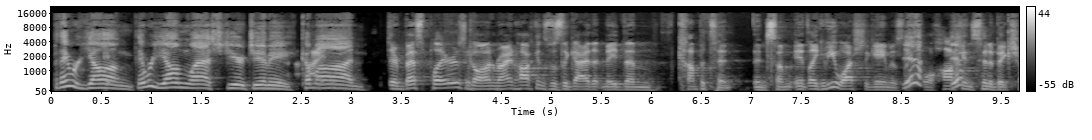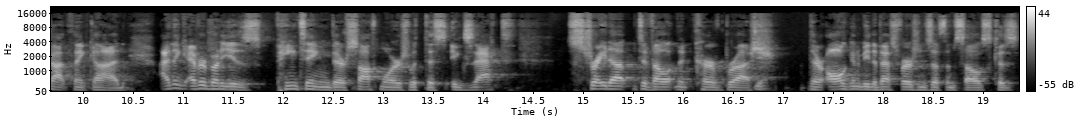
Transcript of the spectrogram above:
But they were young. They were young last year, Jimmy. Come I, on. Their best players gone. Ryan Hawkins was the guy that made them competent in some. like if you watch the game, it's like, yeah, well, Hawkins yeah. hit a big shot. Thank God. I think everybody is painting their sophomores with this exact straight up development curve brush. Yeah. They're all going to be the best versions of themselves because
